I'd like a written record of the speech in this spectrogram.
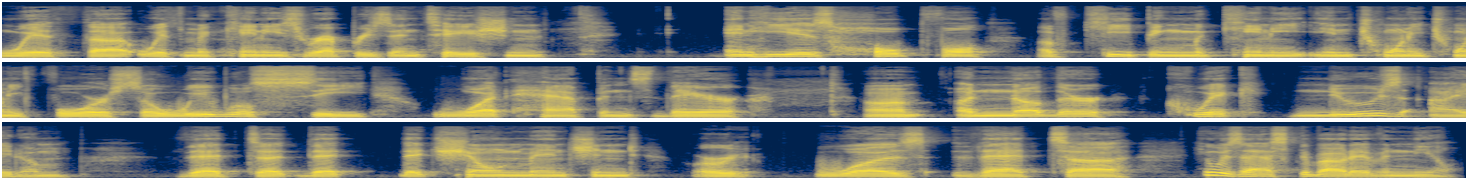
with uh, with McKinney's representation, and he is hopeful of keeping McKinney in 2024. So we will see what happens there. Um, another quick news item that uh, that that Schoen mentioned or was that uh, he was asked about Evan Neal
